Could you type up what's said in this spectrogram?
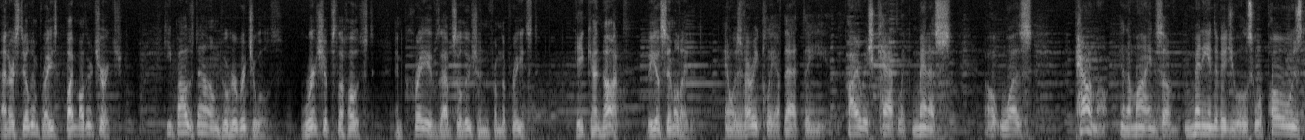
and are still embraced by Mother Church. He bows down to her rituals, worships the host, and craves absolution from the priest. He cannot be assimilated. And it was very clear that the Irish Catholic menace uh, was paramount in the minds of many individuals who opposed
